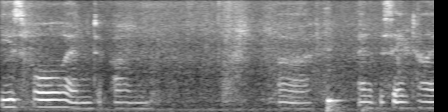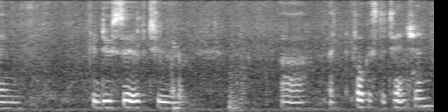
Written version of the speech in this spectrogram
easeful and um, uh, and at the same time conducive to uh, focused attention.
